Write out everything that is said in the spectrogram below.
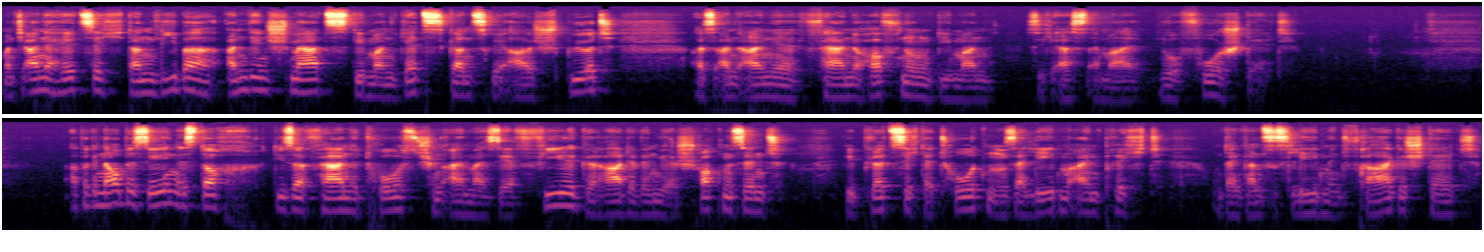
Manch einer hält sich dann lieber an den Schmerz, den man jetzt ganz real spürt, als an eine ferne Hoffnung, die man sich erst einmal nur vorstellt. Aber genau besehen ist doch dieser ferne Trost schon einmal sehr viel, gerade wenn wir erschrocken sind, wie plötzlich der Tod in unser Leben einbricht und ein ganzes Leben in Frage stellt.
